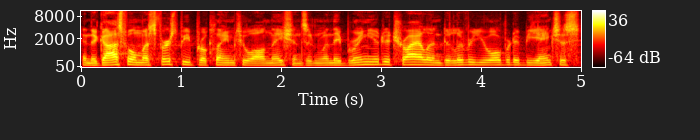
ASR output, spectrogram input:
And the gospel must first be proclaimed to all nations. And when they bring you to trial and deliver you over to be anxious,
